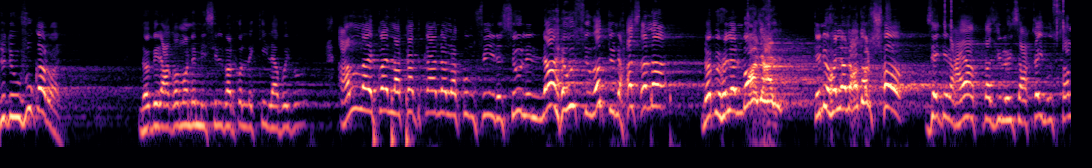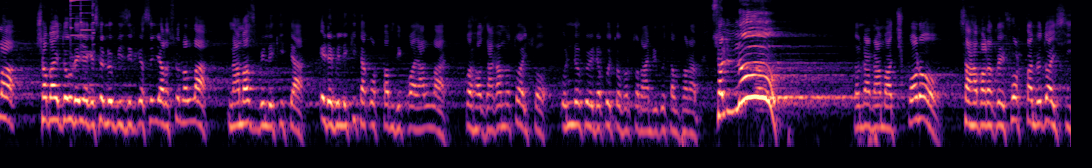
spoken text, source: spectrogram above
যদি উফুকার হয়, নবীর আগমনে মিছিল বার করলে কি লাভ হইব? আল্লাহ কয় লাকাত কানা লাকুম ফি রাসূলিল্লাহি উসওয়াতুন হাসানা। নবী হলেন মডেল তিনি হলেন আদর্শ। যেদিন আয়াত নাজিল হয়েছে আকাই মুসালা সবাই দৌড়াইয়া গেছে, নবীজির কাছে ইয়ারসুল্লাহ নামাজ বিলে কিতা? এটা বিলে কিতা করতাম? দি কয়, আল্লাহ, কয় হ জাগা মতো আইসো অন্য কেউ এটা কইতে পারতো না, আমি কইতাম ফারাম। সল্লু, তোমরা নামাজ পড়ো সাহাবারা কই ফরতামে তো আইসি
